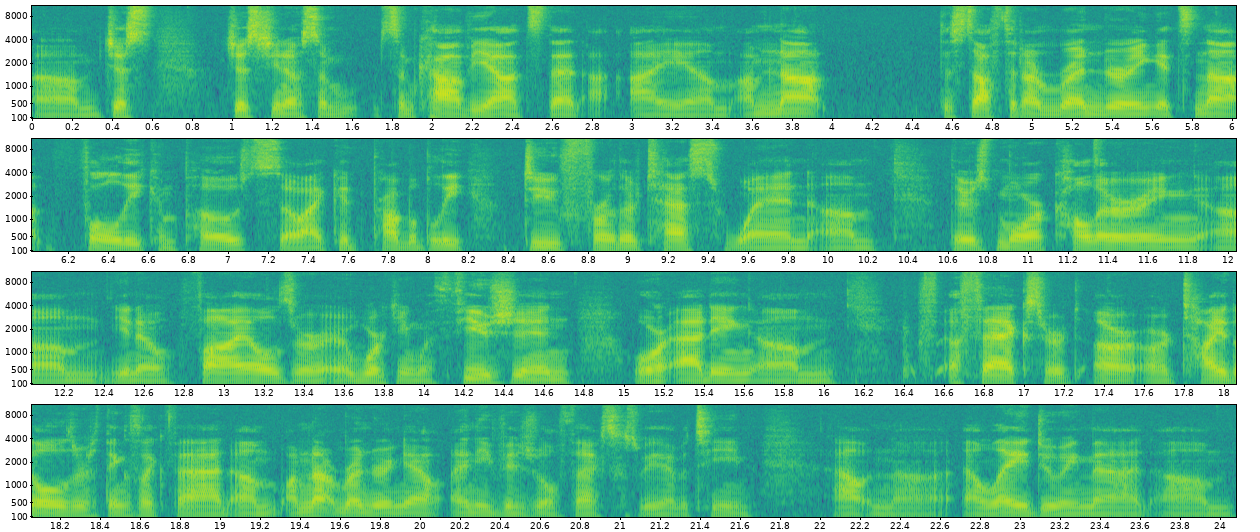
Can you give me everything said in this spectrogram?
Um, just just you know some some caveats that I um, I'm not the stuff that I'm rendering, it's not fully composed, so I could probably do further tests when um, there's more coloring, um, you know, files or, or, working with Fusion or adding um, effects or, or, or, titles or things like that. Um, I'm not rendering out any visual effects because we have a team out in uh, LA doing that, um,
